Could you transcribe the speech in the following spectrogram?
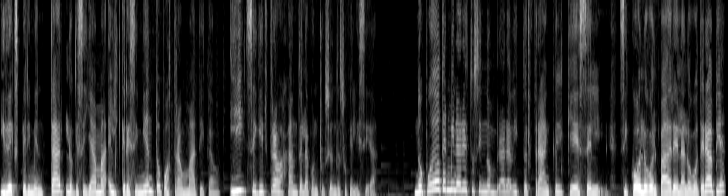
y de experimentar lo que se llama el crecimiento postraumático y seguir trabajando en la construcción de su felicidad. No puedo terminar esto sin nombrar a Víctor Frankl, que es el psicólogo, el padre de la logoterapia,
